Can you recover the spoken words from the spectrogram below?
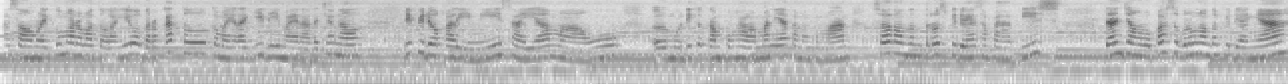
Assalamualaikum warahmatullahi wabarakatuh. Kembali lagi di Main Ada Channel. Di video kali ini saya mau uh, mudik ke kampung halaman ya teman-teman. So tonton terus videonya sampai habis. Dan jangan lupa sebelum nonton videonya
